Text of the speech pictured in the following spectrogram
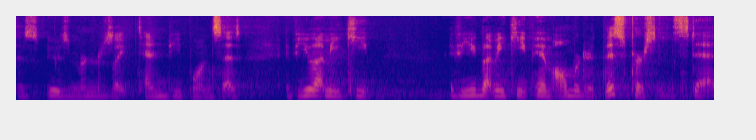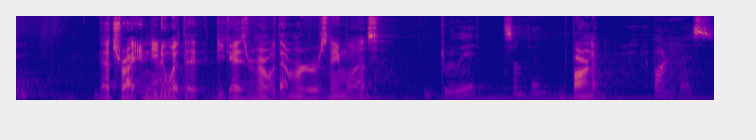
his, who's murders like ten people and says, "If you let me keep, if you let me keep him, I'll murder this person instead." That's right. And you know what the, do you guys remember what that murderer's name was? Brewitt something Barnab Barnabas.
